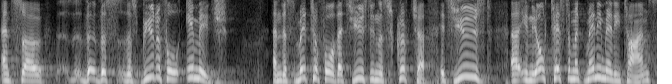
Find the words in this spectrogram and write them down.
And so, th- this, this beautiful image and this metaphor that's used in the scripture, it's used uh, in the Old Testament many, many times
